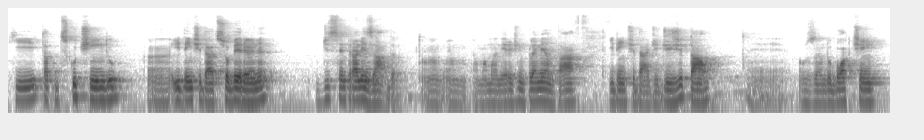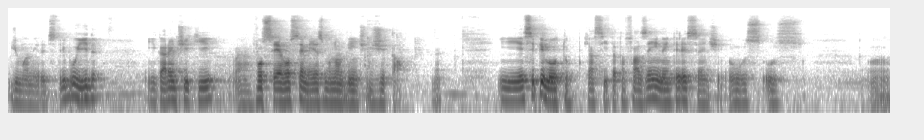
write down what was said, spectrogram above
que está discutindo uh, identidade soberana descentralizada. Então, é, é, uma maneira de implementar identidade digital é, usando o blockchain de maneira distribuída e garantir que ah, você é você mesmo no ambiente digital. Né? E esse piloto que a CITA está fazendo é interessante. Os, os, uh,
